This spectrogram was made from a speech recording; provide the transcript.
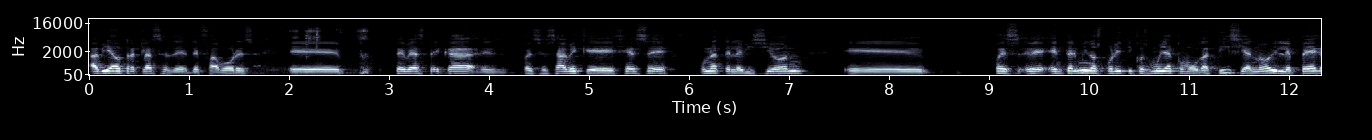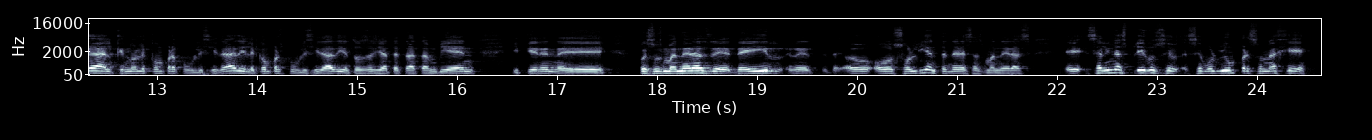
había otra clase de, de favores. Eh, TV Azteca, eh, pues se sabe que ejerce una televisión eh, pues eh, en términos políticos muy acomodaticia, ¿no? Y le pega al que no le compra publicidad y le compras publicidad y entonces ya te tratan bien y tienen eh, pues sus maneras de, ir o, solían tener esas maneras. Eh, Salinas Pliego se, volvió un personaje,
